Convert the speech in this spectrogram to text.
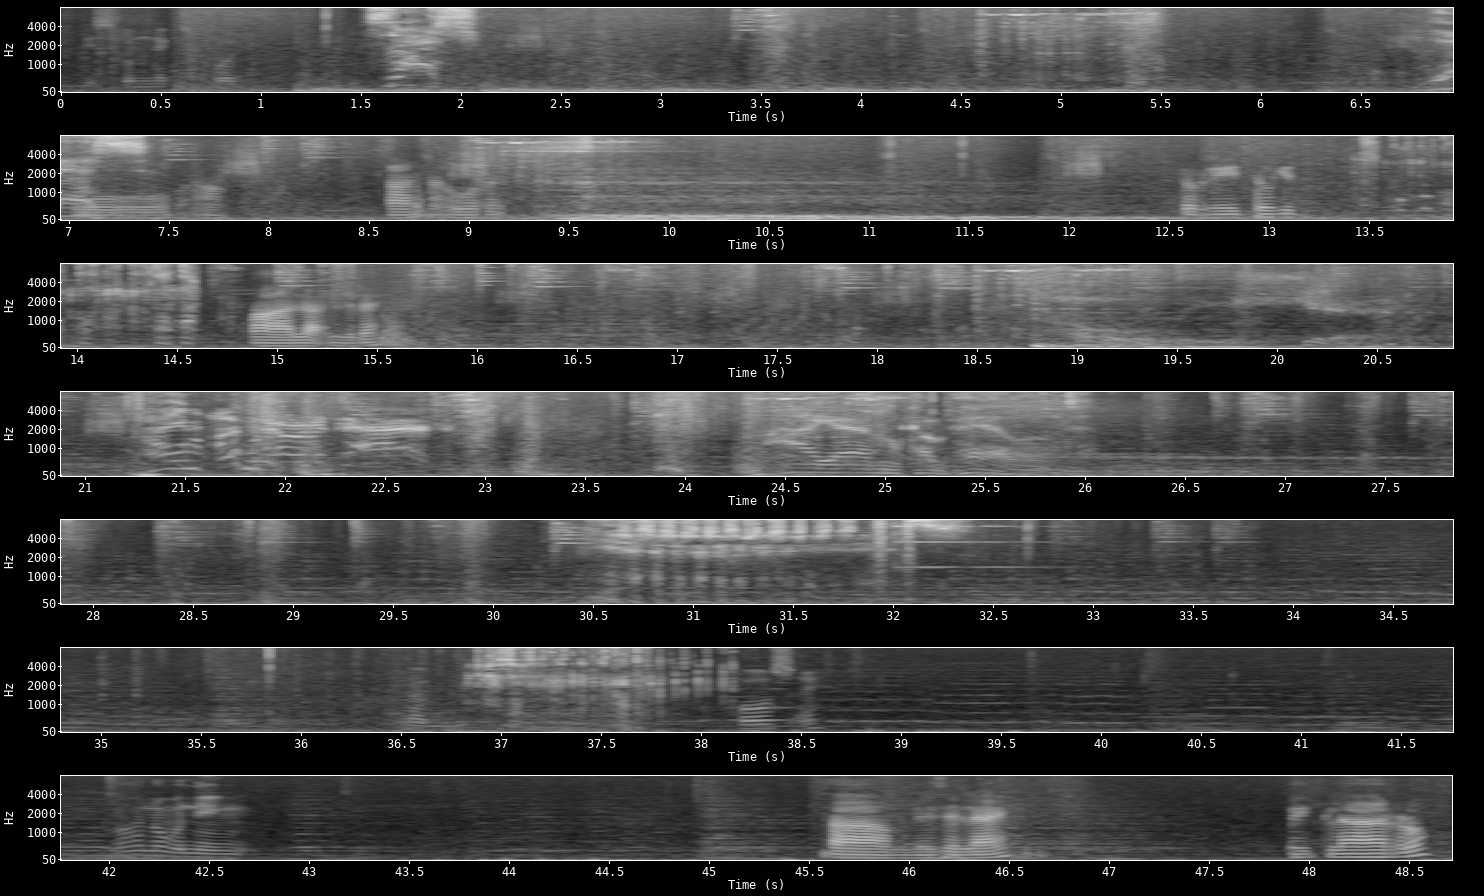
Disconnect pod. Slash! Yes! Oh, ah. Taas na oras. Tornado, gid. Pahala nila. I'm under attack. I am compelled. Pause eh. Ano man yung... Um, na sila eh. May klaro.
